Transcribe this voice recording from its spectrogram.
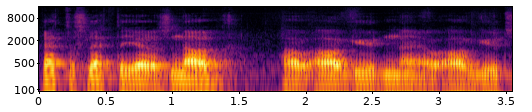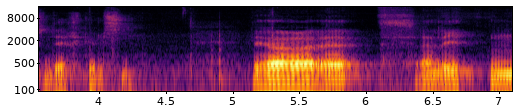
Rett og slett det gjøres narr av avgudene og avgudsdyrkelsen. Vi hører et, en liten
